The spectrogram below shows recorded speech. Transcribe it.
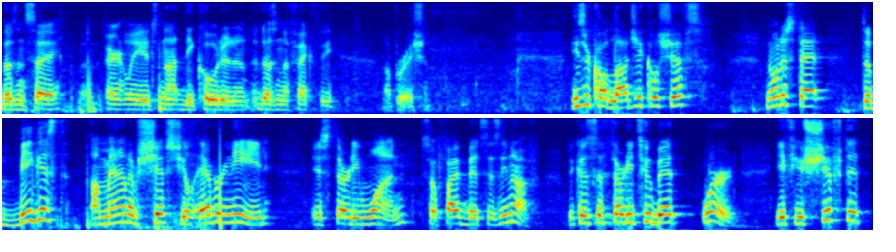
doesn't say, but apparently it's not decoded and it doesn't affect the operation. These are called logical shifts. Notice that the biggest amount of shifts you'll ever need is 31, so 5 bits is enough because it's a 32-bit word. If you shift it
